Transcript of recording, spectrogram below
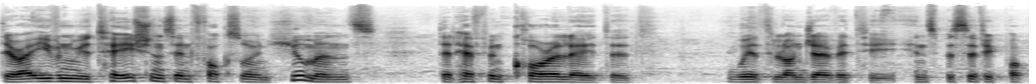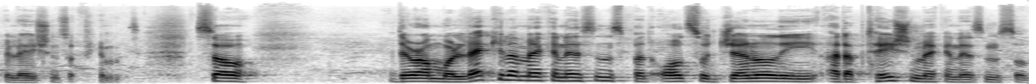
There are even mutations in FOXO in humans that have been correlated with longevity in specific populations of humans. So there are molecular mechanisms, but also generally adaptation mechanisms or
